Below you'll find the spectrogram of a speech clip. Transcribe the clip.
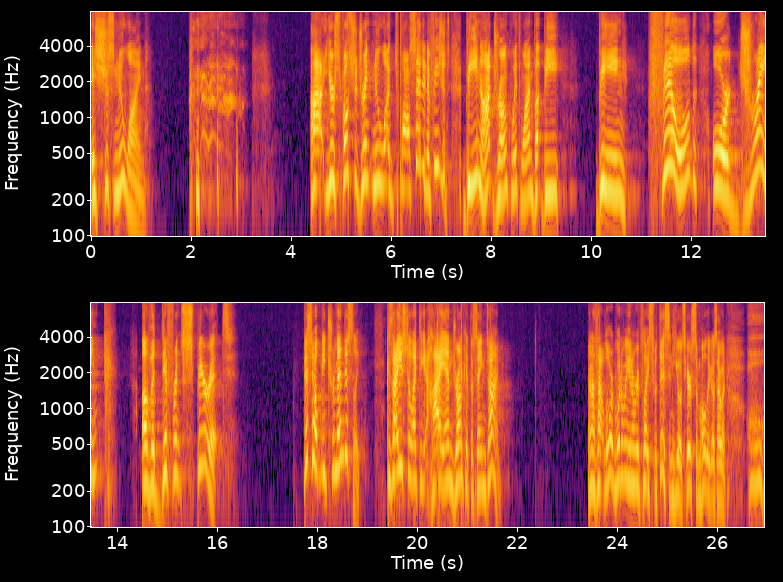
It's just new wine. uh, you're supposed to drink new wine. Paul said in Ephesians, be not drunk with wine, but be being filled or drink of a different spirit. This helped me tremendously because I used to like to get high and drunk at the same time. And I thought, Lord, what are we going to replace with this? And he goes, Here's some Holy Ghost. I went, Oh.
